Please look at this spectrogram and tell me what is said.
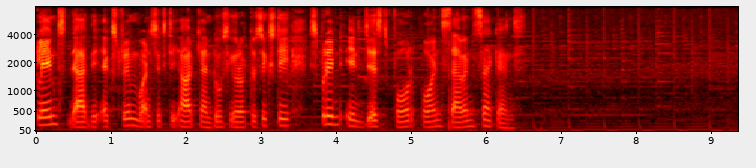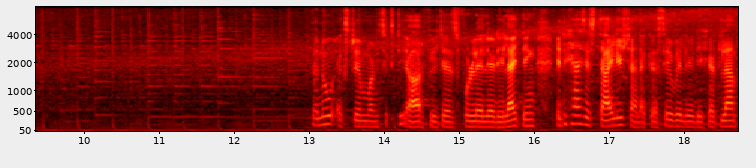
claims that the Xtreme 160R can do 0 to 60 sprint in just 4.7 seconds. The new Xtreme 160R features full LED lighting. It has a stylish and aggressive LED headlamp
